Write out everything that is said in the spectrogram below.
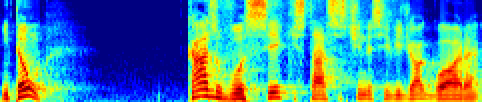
Então, caso você que está assistindo esse vídeo agora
